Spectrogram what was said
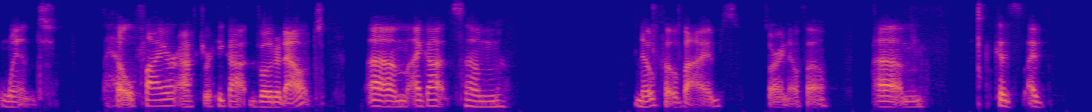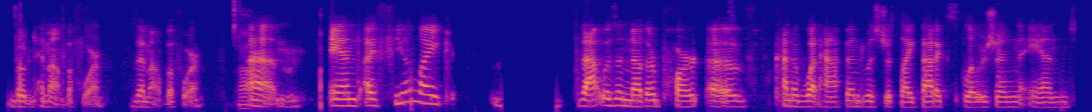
went hellfire after he got voted out, um, I got some Nofo vibes. Sorry, Nofo, because I've voted him out before, them out before, Oh. um, and I feel like that was another part of kind of what happened was just like that explosion and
